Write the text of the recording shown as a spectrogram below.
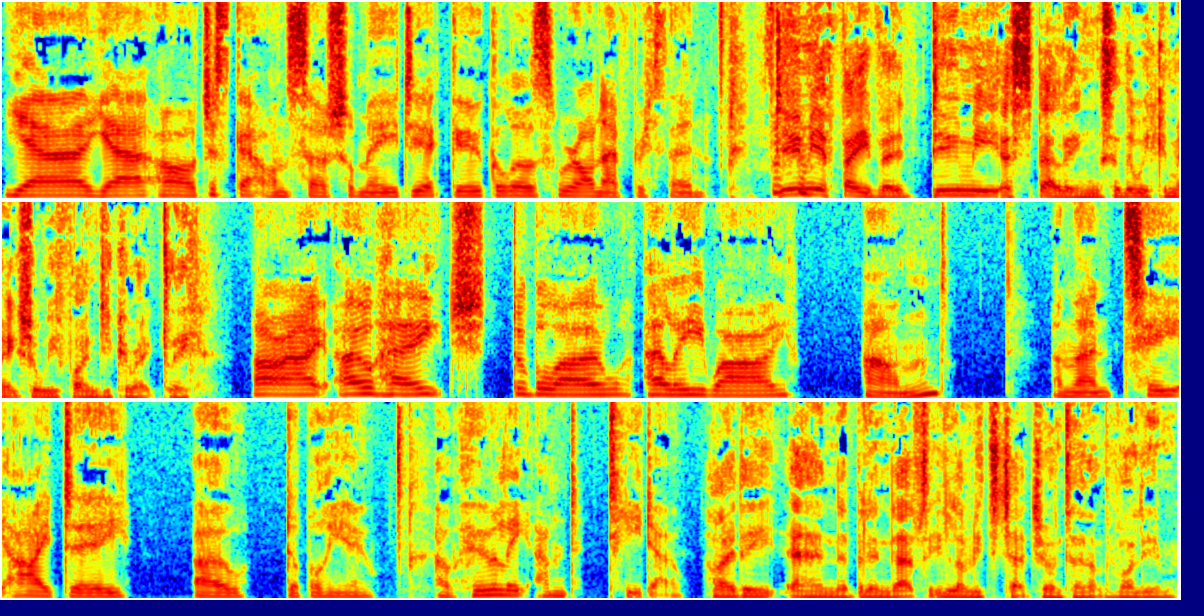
Yeah, yeah. Oh, just get on social media, Google us. We're on everything. do me a favour, do me a spelling so that we can make sure we find you correctly. All right, O H O O L E Y and and then T I D O W. Oh, O'Hooley and Tidow. Heidi and Belinda, absolutely lovely to chat to you and turn up the volume.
